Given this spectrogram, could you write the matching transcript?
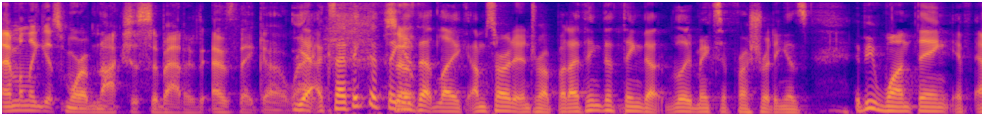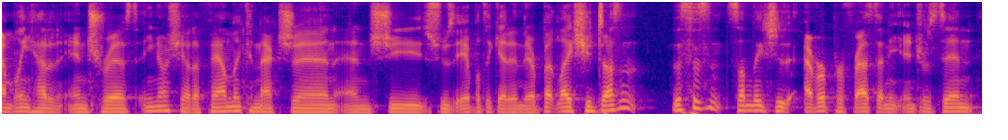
Emily gets more obnoxious about it as they go, right? Yeah, because I think the thing So- is that, like, I'm sorry to interrupt, but I think the thing that really makes it frustrating is it'd be one thing if Emily had an interest, and you know, she had a family connection and she she was able to get in there, but like, she doesn't. This isn't something she's ever professed any interest in,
